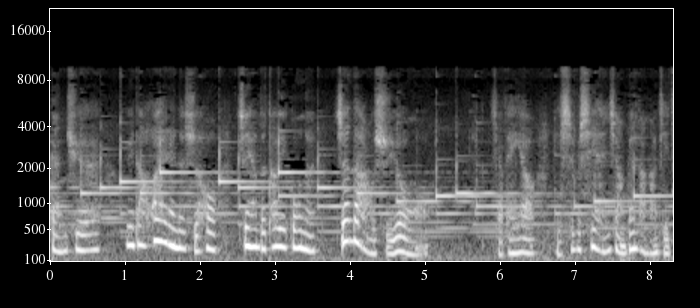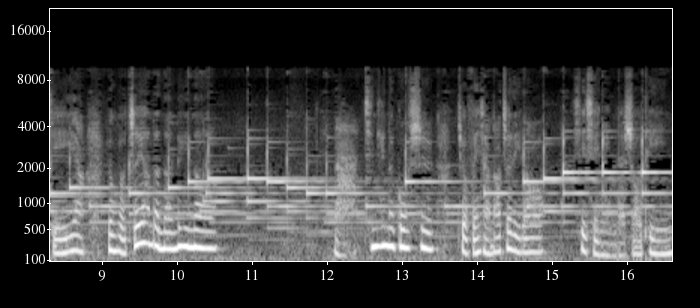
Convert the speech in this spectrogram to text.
感觉遇到坏人的时候，这样的特异功能真的好实用哦。小朋友，你是不是很想跟糖糖姐姐一样拥有这样的能力呢？那今天的故事就分享到这里喽，谢谢你们的收听，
